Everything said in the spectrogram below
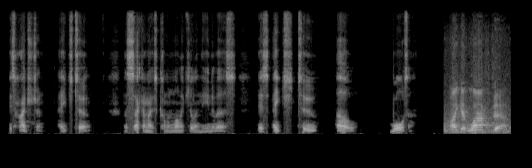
is hydrogen, H2. The second most common molecule in the universe is H2O, water. I get laughed at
